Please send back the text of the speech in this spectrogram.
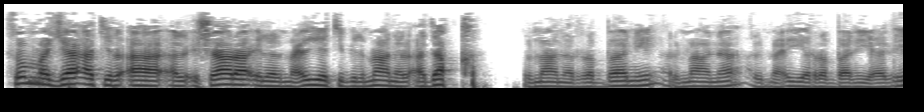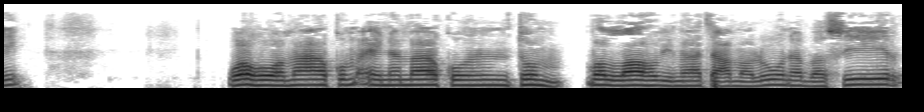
ثم جاءت الإشارة إلى المعية بالمعنى الأدق المعنى الرباني المعنى المعية الربانية هذه. وهو معكم أينما كنتم. والله بما تعملون بصير.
